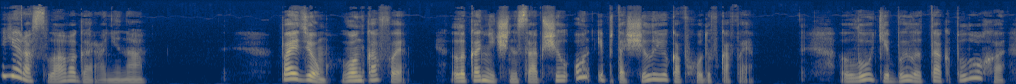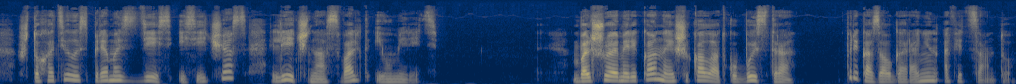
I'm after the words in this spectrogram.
Ярослава Гаранина. «Пойдем, вон кафе», — лаконично сообщил он и потащил ее ко входу в кафе. Луке было так плохо, что хотелось прямо здесь и сейчас лечь на асфальт и умереть. «Большой американо и шоколадку, быстро!» — приказал Гаранин официанту.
